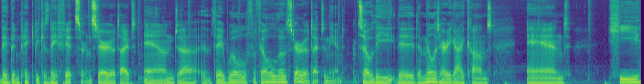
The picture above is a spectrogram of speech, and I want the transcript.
They've been picked because they fit certain stereotypes and uh, they will fulfill those stereotypes in the end. So the, the, the military guy comes and he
